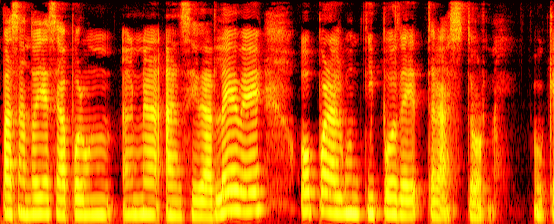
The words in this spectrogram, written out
pasando ya sea por una ansiedad leve o por algún tipo de trastorno, ¿ok?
